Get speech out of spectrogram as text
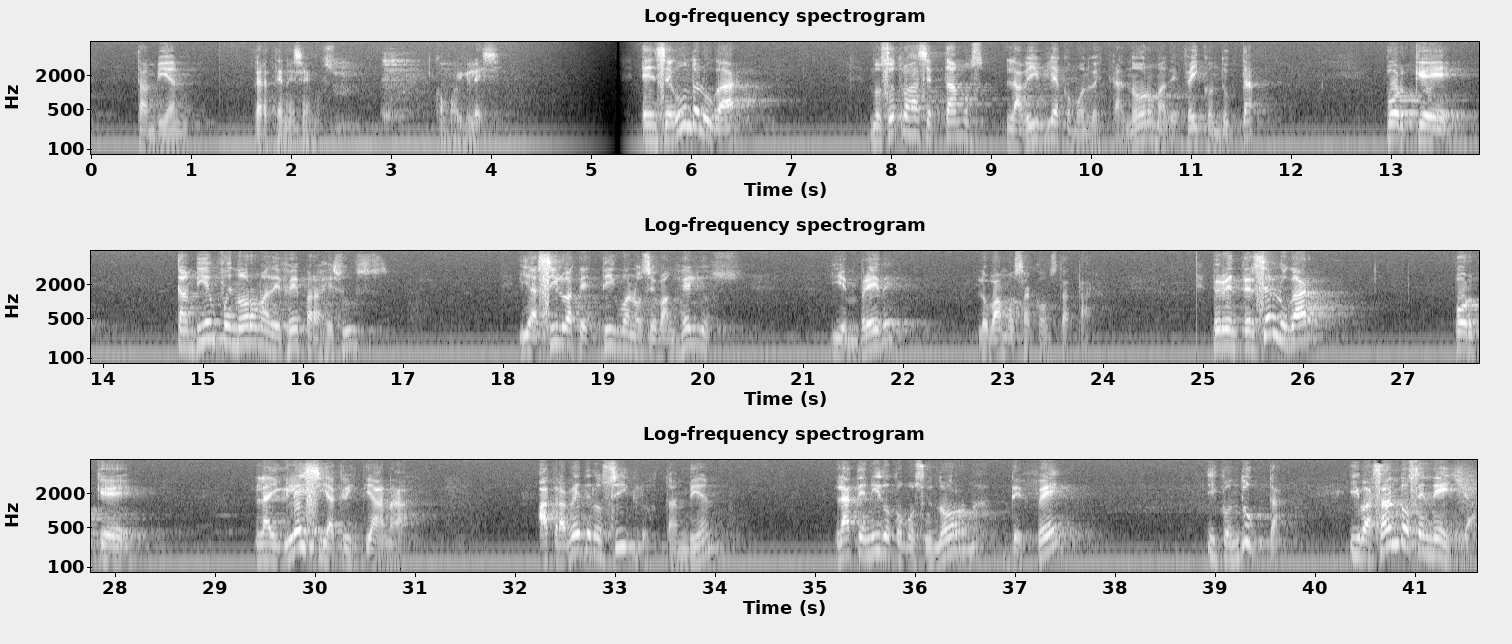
también pertenecemos como iglesia. En segundo lugar, nosotros aceptamos la Biblia como nuestra norma de fe y conducta porque también fue norma de fe para Jesús y así lo atestiguan los evangelios y en breve lo vamos a constatar. Pero en tercer lugar, porque la iglesia cristiana a través de los siglos también la ha tenido como su norma de fe y conducta. Y basándose en ella,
